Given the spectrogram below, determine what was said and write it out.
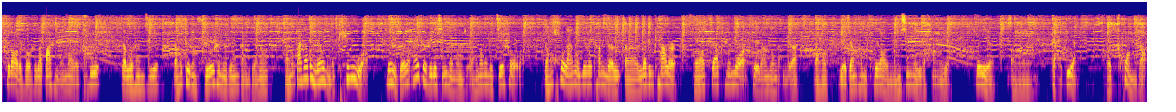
出道的时候是在八十年代的初，在洛杉矶。然后这种 fusion 的这种感觉呢，好像大家都没有怎么听过，所以觉得哎，这是一个新鲜东西，然后慢慢就接受了。然后后来呢，因为他们的呃 Living Color 和 Fact No More 这两种感觉，然后也将他们推到了明星的一个行列。所以，嗯，改变和创造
